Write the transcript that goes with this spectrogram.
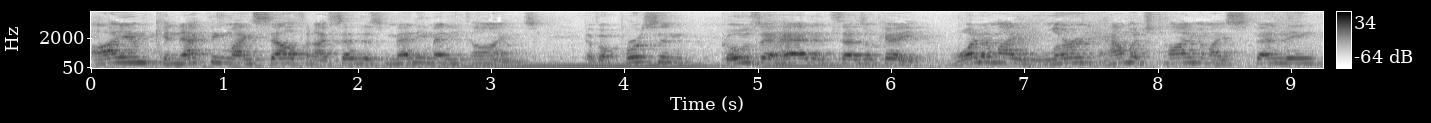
I am connecting myself, and I've said this many, many times, if a person goes ahead and says, okay, what am I learning? How much time am I spending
